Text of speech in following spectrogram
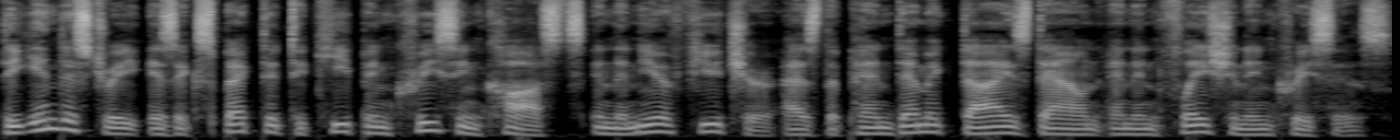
The industry is expected to keep increasing costs in the near future as the pandemic dies down and inflation increases.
